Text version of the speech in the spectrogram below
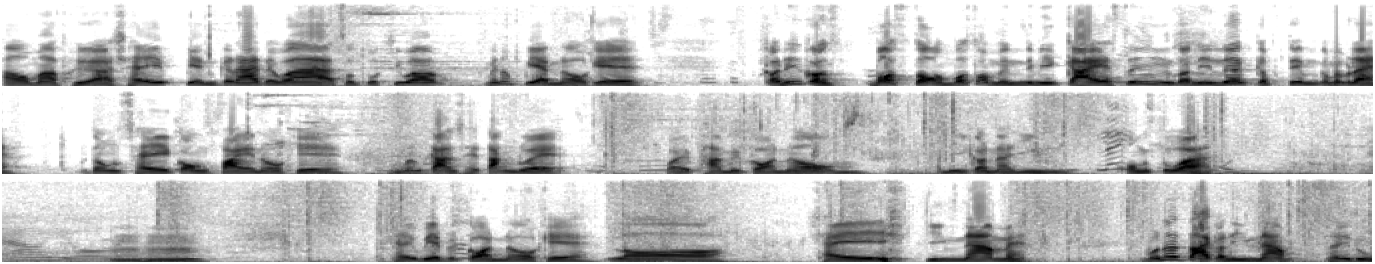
เอามาเผื่อใช้เปลี่ยนก็ได้แต่ว่าส่วนตัวคิดว่าไม่ต้องเปลี่ยนนะโอเคก่อนนี้ก่อนบอสสองบอสสองมันมีไกด์ซึ่งตอนนี้เลือดเกับเต็มก็ไม่เป็นไรไม่ต้องใช้กองไฟนะโอเคมันการใช้ตังค์ด้วยปล่อยผ่านไปก่อนนะผมอันนี้ก่อนนะยิงคงตัวอือหือใช้เวทไปก่อนนะโอเค รอใช้ยิงน้ำไหมมันน่าตายก่อนยิงน้ำให้ดู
